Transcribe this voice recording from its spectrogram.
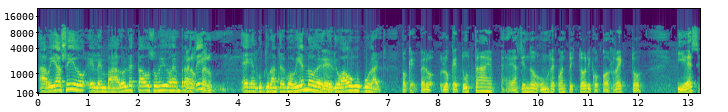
había sido el embajador de Estados Unidos en Pero- Brasil pero- en el, durante el gobierno de, de De- Joao Goulart. Ok, pero lo que tú estás eh, haciendo un recuento histórico correcto y es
